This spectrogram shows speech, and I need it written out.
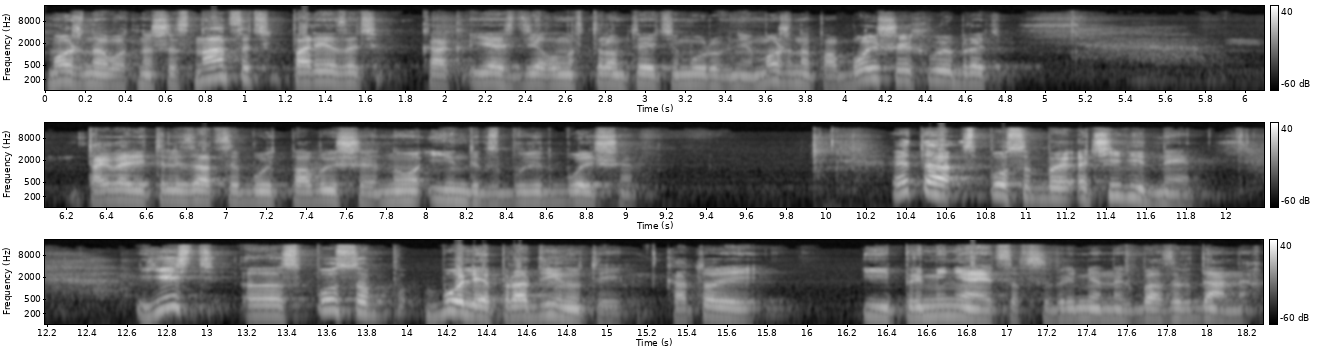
Можно вот на 16 порезать, как я сделал на втором-третьем уровне. Можно побольше их выбрать. Тогда детализация будет повыше, но индекс будет больше. Это способы очевидные. Есть э, способ более продвинутый, который и применяется в современных базах данных.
